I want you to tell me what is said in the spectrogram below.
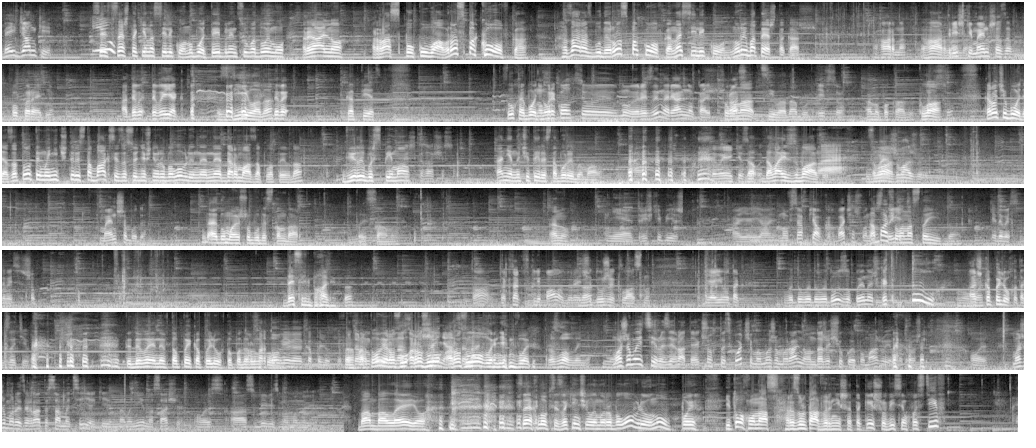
Бейджанки! Це все ж таки на силікон. Ну будь, ти, блін, цю водойму реально розпакував. Розпаковка. А зараз буде розпаковка на силікон. Ну риба теж така ж. Гарно. Гарна. Трішки менша за попередню. А диви, диви як. З'їла, да? Диви. Капець. Слухай, Бодь, Ну, ну, прикол цієї ну, резина реально кайф. що Раз, вона ціла, да, буде. І все. А ну показуй. Клас. Все. Коротше, Бодя, зато ти мені 400 баксів за сьогоднішню риболовлю не, не дарма заплатив, да? Дві риби ж Ти спіймав. ж сказав 600. Та ні, ну 400, бо риби мало. Диви, які Да, зуби. давай зважу. Давай Зважу. жважую. Менше буде. Да, я думаю, що буде стандарт. Той самий. А ну, Ні, трішки більше. Ай-яй-яй. Ну вся в п'явках, бачиш, вона Та стоїть. бачу, вона стоїть. Да. І дивись, дивись, щоб 10 балів, так? Да, так так вкліпало, до речі, Да? дуже класно. Я його так веду, веду, веду, зупиночка, і так пух! Ну, Аж капелюх отак злетів. Ти диви, не втопи капелюх, то подарунковий. Фартові капелюхи. Фартові розло- розло- розловлені. Розловлення. Можемо і ці розіграти. Якщо хтось хоче, ми можемо реально, он навіть щукою помажу його трошки. Ой. Можемо розіграти саме ці, які на мені, на Саші. Ось, а собі візьмемо нові. Бамбалею. Це, хлопці, закінчили ми риболовлю. Ну, по ітогу у нас результат верніше такий, що 8 хвостів.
